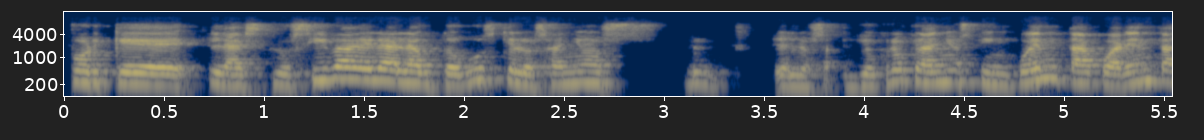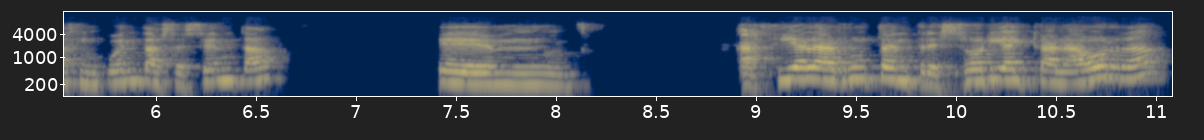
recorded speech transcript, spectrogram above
porque la exclusiva era el autobús que los años, yo creo que años 50, 40, 50, 60, hacía la ruta entre Soria y Calahorra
